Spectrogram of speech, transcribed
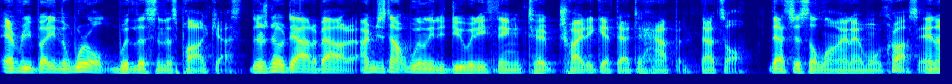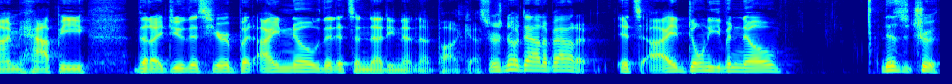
everybody in the world would listen to this podcast. There's no doubt about it. I'm just not willing to do anything to try to get that to happen. That's all. That's just a line I won't cross. And I'm happy that I do this here, but I know that it's a nutty nut nut podcast. There's no doubt about it. It's, I don't even know This is the truth.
